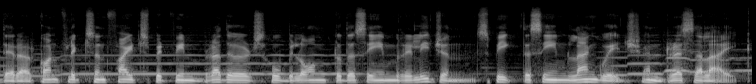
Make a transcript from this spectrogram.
there are conflicts and fights between brothers who belong to the same religion, speak the same language, and dress alike.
